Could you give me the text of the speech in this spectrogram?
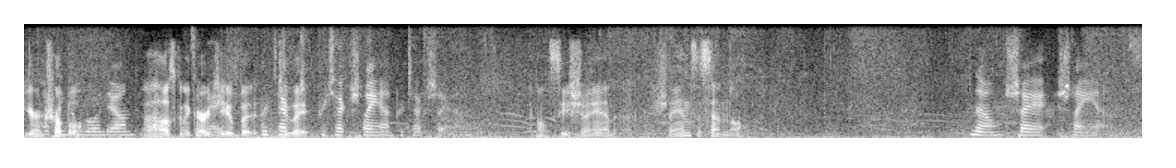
You're in I think I'm trouble. going down. I was gonna It's guard alright. you, but protect, too late. Protect Cheyenne. Protect Cheyenne. I don't see Cheyenne. Cheyenne's a sentinel. No, Chey- Cheyenne's.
